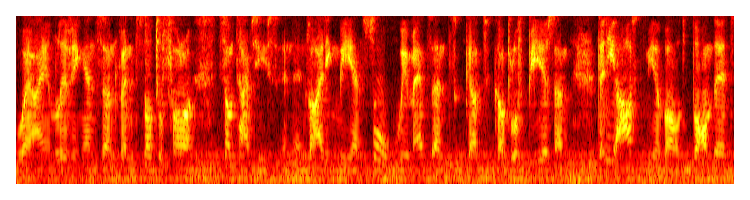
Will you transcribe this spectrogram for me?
where I am living, and, and when it's not too far, sometimes he's inviting me. And so we met and got a couple of beers, and then he asked me about Bonded,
